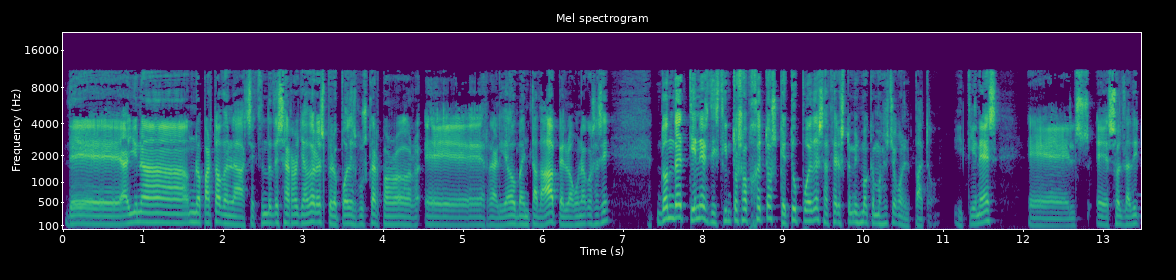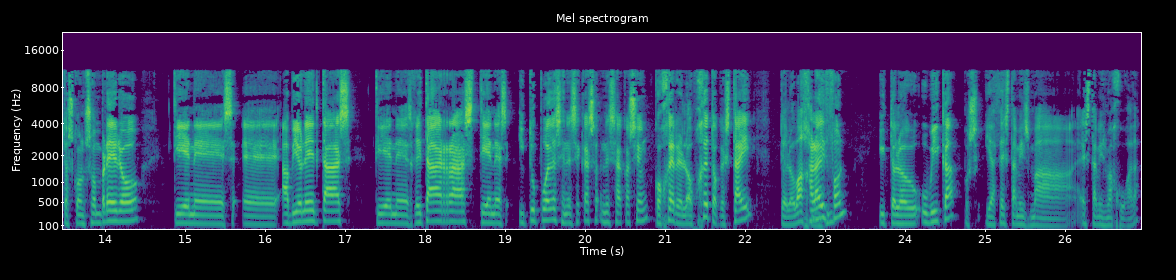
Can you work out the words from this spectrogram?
de. Hay una, un apartado en la sección de desarrolladores, pero puedes buscar por eh, realidad aumentada Apple o alguna cosa así, donde tienes distintos objetos que tú puedes hacer esto mismo que hemos hecho con el pato. Y tienes eh, soldaditos con sombrero, tienes eh, avionetas, tienes guitarras, tienes. Y tú puedes, en ese caso, en esa ocasión, coger el objeto que está ahí, te lo baja al iPhone y te lo ubica, pues, y hace esta misma, esta misma jugada.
